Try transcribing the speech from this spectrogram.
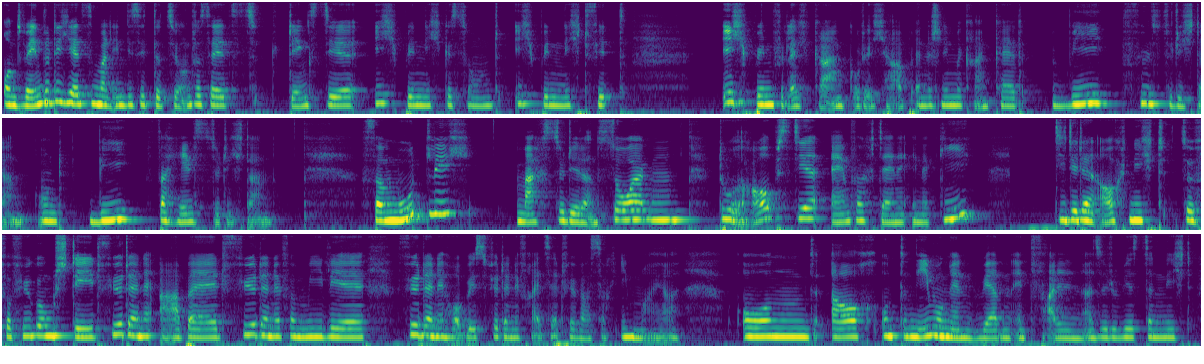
und wenn du dich jetzt mal in die Situation versetzt, du denkst dir, ich bin nicht gesund, ich bin nicht fit, ich bin vielleicht krank oder ich habe eine schlimme Krankheit, wie fühlst du dich dann und wie verhältst du dich dann? Vermutlich machst du dir dann Sorgen, du raubst dir einfach deine Energie, die dir dann auch nicht zur Verfügung steht für deine Arbeit, für deine Familie, für deine Hobbys, für deine Freizeit, für was auch immer, ja. Und auch Unternehmungen werden entfallen. Also du wirst dann nicht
